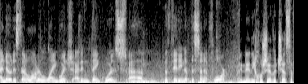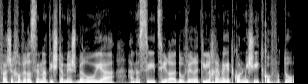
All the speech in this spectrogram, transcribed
I noticed that a lot of the language I didn't think was um, befitting of the Senate floor. אינני חושבת שהשפה שחבר הסנאט השתמש בה ראויה. הנשיא, הצהירה הדוברת, יילחם נגד כל מי שיתקוף אותו.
